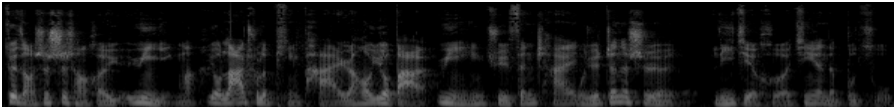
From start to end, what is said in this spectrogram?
最早是市场和运营嘛，又拉出了品牌，然后又把运营去分拆。我觉得真的是。理解和经验的不足，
